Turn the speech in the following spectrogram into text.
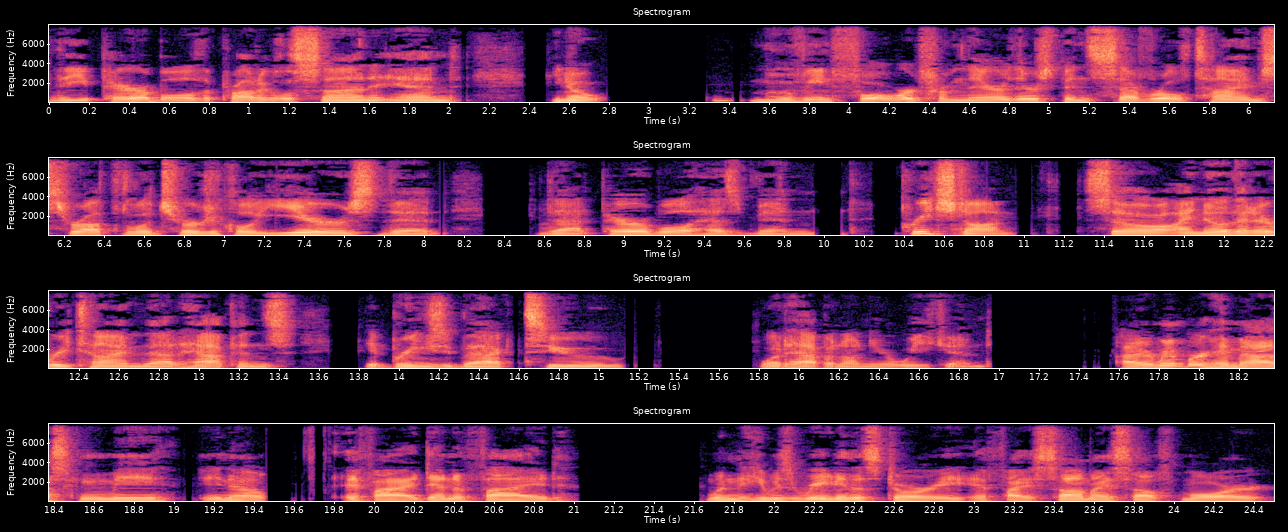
the parable of the prodigal son, and you know, moving forward from there, there's been several times throughout the liturgical years that that parable has been preached on. So I know that every time that happens, it brings you back to what happened on your weekend. I remember him asking me, you know, if I identified when he was reading the story, if I saw myself more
